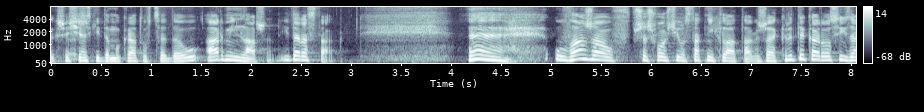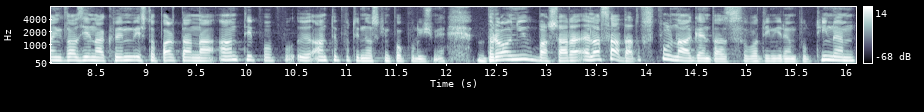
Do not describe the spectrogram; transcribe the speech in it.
e, chrześcijańskich demokratów CDU Armin Laschet. I teraz tak. Ech, uważał w przeszłości, w ostatnich latach, że krytyka Rosji za inwazję na Krym jest oparta na antypopu, antyputinowskim populizmie. Bronił Bashara el-Assada, to wspólna agenta z Władimirem Putinem.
